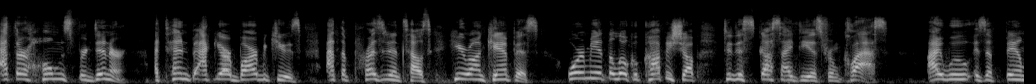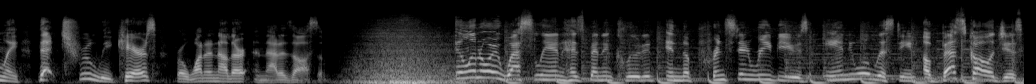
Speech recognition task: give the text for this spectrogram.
at their homes for dinner, attend backyard barbecues at the president's house here on campus, or meet at the local coffee shop to discuss ideas from class. IWU is a family that truly cares for one another, and that is awesome. Illinois Wesleyan has been included in the Princeton Review's annual listing of best colleges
